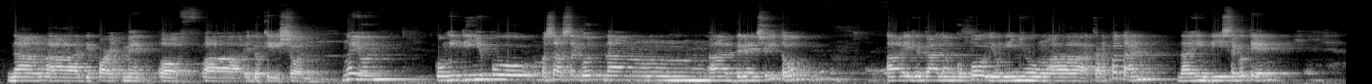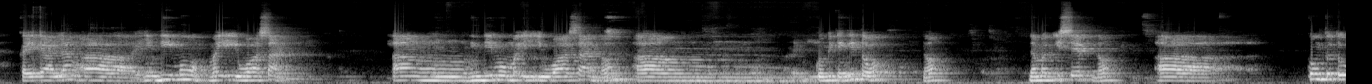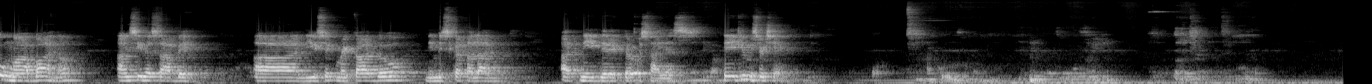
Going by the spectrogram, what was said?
ng ah, Department of ah, Education. Ngayon, kung hindi niyo po masasagot ng ah, diretsyo ito, ah, igagalang ko po yung inyong ah, karapatan na hindi sagutin. Kaya lang ah, hindi mo maiiwasan ang hindi mo maiiwasan no ang committing ito no na mag-isip no ah kung totoo nga ba no ang sinasabi ah, ni Yusek Mercado, ni Miss Catalan at ni Director Osayas. Thank you Mr. Chair.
